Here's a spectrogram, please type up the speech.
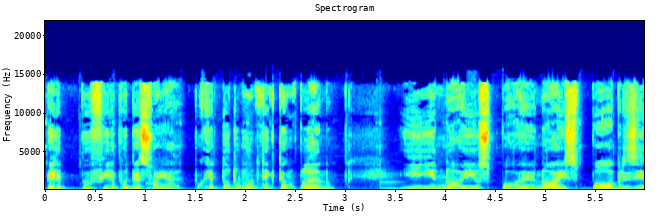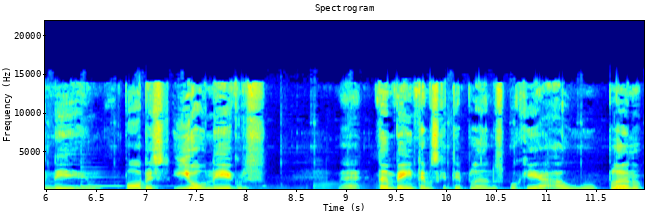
para o filho poder sonhar, porque todo mundo tem que ter um plano. E, no, e os, nós pobres e ne, pobres e ou negros né? Também temos que ter planos, porque a, o plano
